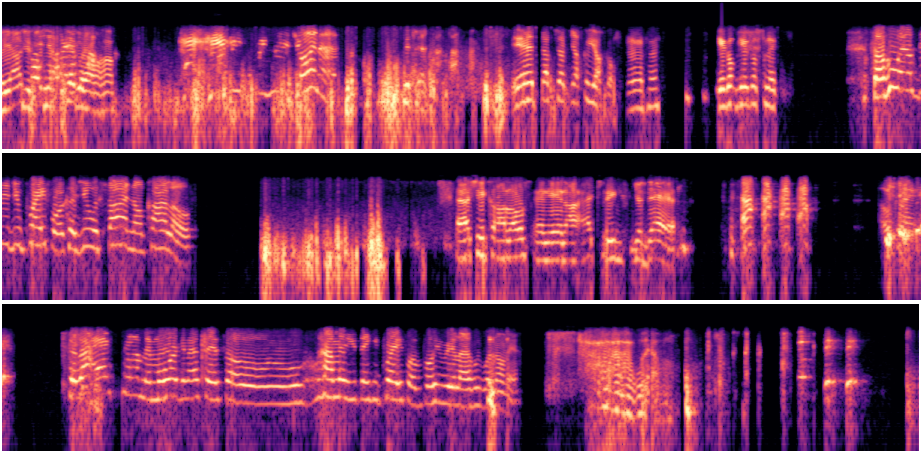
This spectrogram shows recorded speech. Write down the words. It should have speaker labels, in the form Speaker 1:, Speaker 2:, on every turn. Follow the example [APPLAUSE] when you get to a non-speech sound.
Speaker 1: so y'all just getting figure on, huh?
Speaker 2: Happy for you to join us.
Speaker 1: yeah, chuck, chuck, yucko, yucko. Mm-hmm. Giggle, giggle, snick.
Speaker 2: So who else did you pray for? Because you were starting on Carlos.
Speaker 1: Actually, Carlos, and then uh, actually your dad. [LAUGHS]
Speaker 2: okay. Because I asked him and Morgan, I said, so how many you think he prayed for before he realized we went on there?
Speaker 1: Whatever.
